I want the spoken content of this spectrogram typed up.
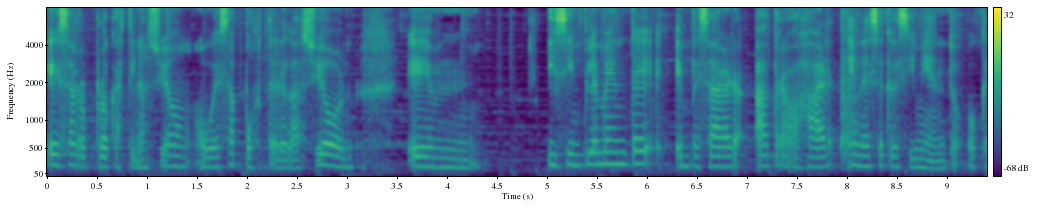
esa procrastinación o esa postergación. Em, y simplemente empezar a trabajar en ese crecimiento, ¿ok?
